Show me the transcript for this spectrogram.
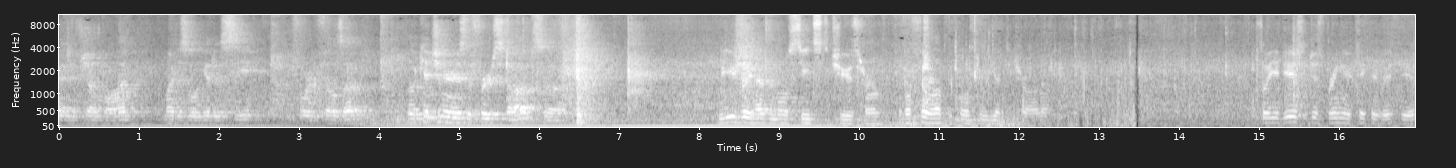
Forward to jump on. Might as well get a seat before it fills up. Though Kitchener is the first stop, so we usually have the most seats to choose from. It'll fill up the closer we get to Toronto. So you just just bring your ticket with you.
